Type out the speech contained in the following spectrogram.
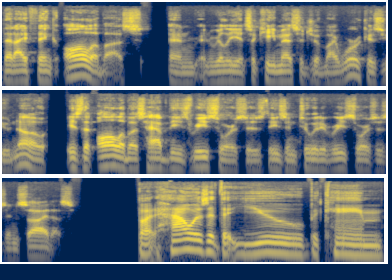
that I think all of us, and, and really it's a key message of my work, as you know, is that all of us have these resources, these intuitive resources inside us. But how is it that you became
